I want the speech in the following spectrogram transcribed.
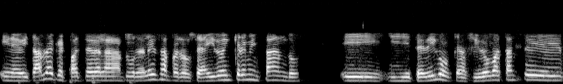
inevitable, que es parte de la naturaleza, pero se ha ido incrementando. Y, te digo que ha sido bastante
